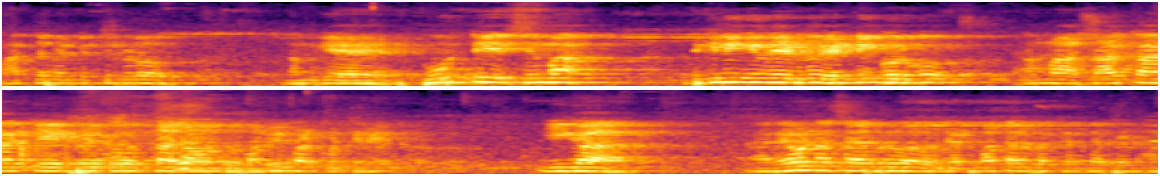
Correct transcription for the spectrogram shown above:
ಮಾಧ್ಯಮ ಮಿತ್ರಗಳು, ನಮಗೆ ಪೂರ್ತಿ ಸಿನಿಮಾ ಬಿಗಿನಿಂಗಿಂದ ಹಿಡಿದು ಎಂಡಿಂಗ್ವರೆಗೂ ನಮ್ಮ ಸಹಕಾರಕ್ಕೆ ಇರಬೇಕು ಅಂತ ನಾವೊಂದು ಮನವಿ ಮಾಡ್ಕೊಡ್ತೀನಿ ಈಗ ರೇವಣ್ಣ ಸಾಹೇಬರು ಎರಡು ಮಾತಾಡ್ಬೇಕಂತ ಪ್ರಯತ್ನ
